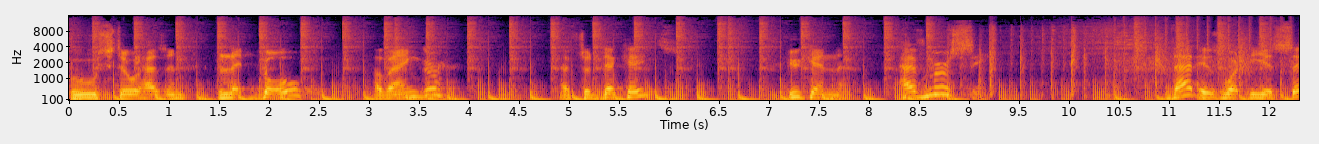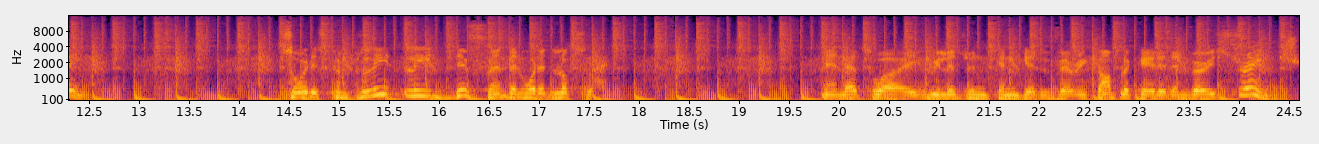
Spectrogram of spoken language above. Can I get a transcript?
Who still hasn't let go of anger after decades? You can have mercy. That is what he is saying. So it is completely different than what it looks like. And that's why religion can get very complicated and very strange.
